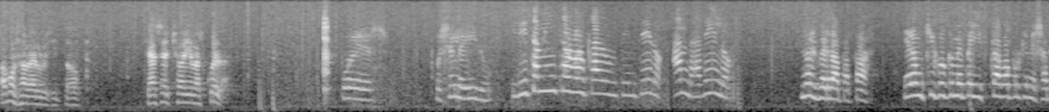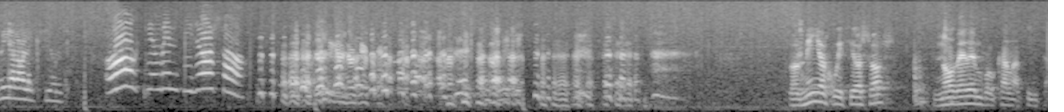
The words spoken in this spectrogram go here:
Vamos a ver, Luisito. ¿Qué has hecho ahí en la escuela? Pues, pues he leído. Y di también se ha volcado un tintero. Anda, dilo. No es verdad, papá. Era un chico que me pellizcaba porque me sabía la lección. ¡Oh, qué mentiroso! Los niños juiciosos no deben volcar la tinta.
